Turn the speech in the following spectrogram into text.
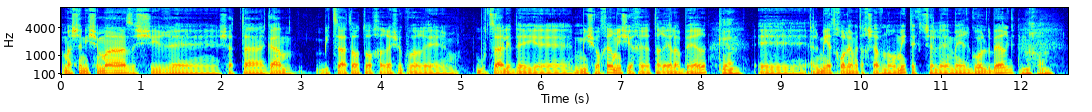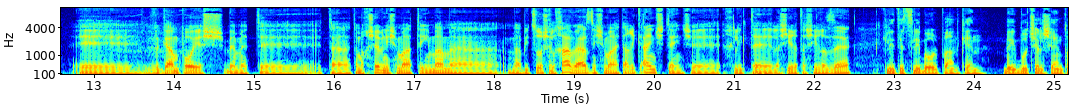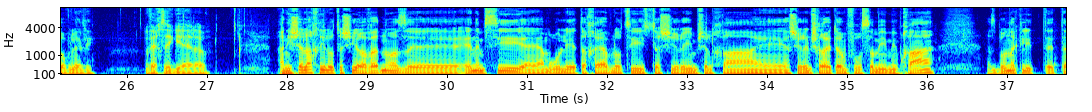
מה שנשמע זה שיר אה, שאתה גם ביצעת אותו אחרי שהוא כבר אה, בוצע על ידי אה, מישהו אחר, מישהי אחרת, אראלה בר. כן, אה, על מי את חולמת עכשיו נעמי, טקסט של אה, מאיר גולדברג. נכון. אה, וגם פה יש באמת אה, את ה- המחשב, נשמע טעימה מה, מהביצוע שלך, ואז נשמע את אריק איינשטיין שהחליט אה, לשיר את השיר הזה, הקליט אצלי באולפן, כן. בעיבוד של שם טוב לוי. ואיך זה הגיע אליו. אני שלחתי לו את השיר, עבדנו אז, אה, NMC אה, אמרו לי, אתה חייב להוציא את השירים שלך, אה, השירים שלך יותר מפורסמים ממך, אז בואו נקליט את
